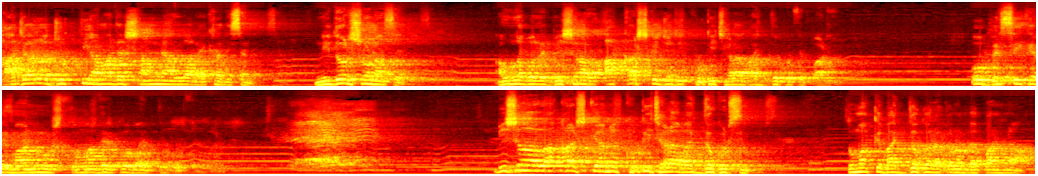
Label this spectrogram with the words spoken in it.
হাজারো যুক্তি আমাদের সামনে আল্লাহ রেখা দিছেন। নিদর্শন আছে। আল্লাহ বলে, বিশাল আকাশকে যদি খুঁটি ছাড়া বাধ্য করতে পারি, ও বেসিকের মানুষ, তোমাদেরকেও বাধ্য করতে পারে। বিশাল আকাশকে আমি খুঁটি ছাড়া বাধ্য করছি। তোমাকে বাধ্য করা কোনো ব্যাপার না।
